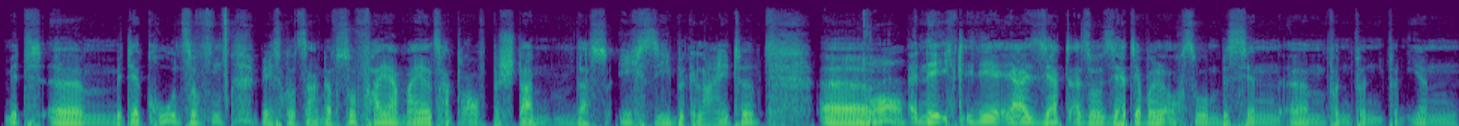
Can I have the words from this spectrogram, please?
mit, ähm, mit der Crew und so, wenn ich es kurz sagen darf, so Fire Miles hat darauf bestanden, dass ich sie begleite. Äh, oh. Nee, ich, nee, ja, sie hat, also sie hat ja wohl auch so ein bisschen ähm, von, von, von ihren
